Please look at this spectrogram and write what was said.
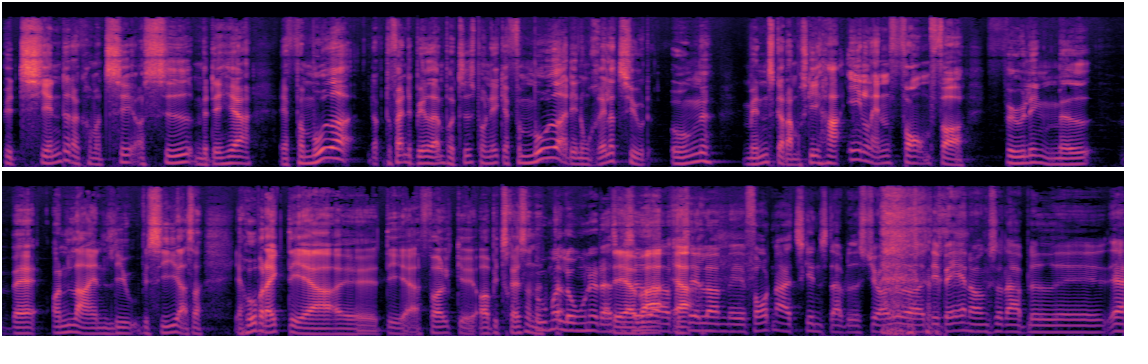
betjente, der kommer til at sidde med det her. Jeg formoder, du fandt et billede af dem på et tidspunkt, ikke? Jeg formoder, at det er nogle relativt unge mennesker, der måske har en eller anden form for føling med, hvad online-liv vil sige. Altså, jeg håber da ikke, det er, øh, det er folk øh, op i 60'erne. Boomerlone, der det skal sidde bare- og ja. fortælle om uh, Fortnite-skins, der er blevet stjålet, og DBA-annoncer, der er blevet... Uh, ja.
